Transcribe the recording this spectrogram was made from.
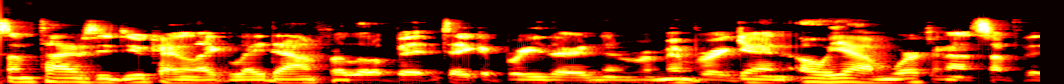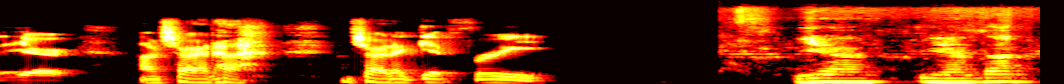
sometimes you do kind of like lay down for a little bit and take a breather and then remember again oh yeah i'm working on something here i'm trying to i'm trying to get free yeah, yeah, that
